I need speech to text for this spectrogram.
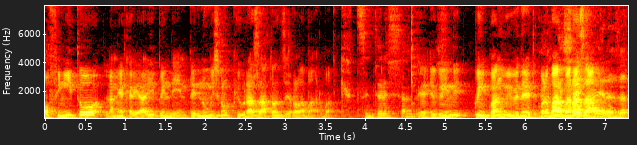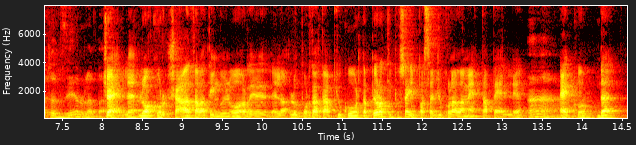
ho finito la mia carriera dipendente, non mi sono più rasato a zero la barba. Cazzo, interessante. E, quindi, quindi, quando mi vedrete con la barba rasata... hai rasato a zero la barba? Cioè, l'ho accorciata, la tengo in ordine, l'ho portata più corta, però tipo sai il passaggio con la lametta a pelle? Ah. Ecco, da,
